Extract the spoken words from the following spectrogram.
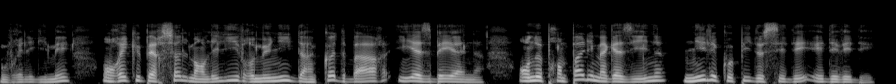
Ouvrez les guillemets, on récupère seulement les livres munis d'un code barre ISBN. On ne prend pas les magazines, ni les copies de CD et DVD.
